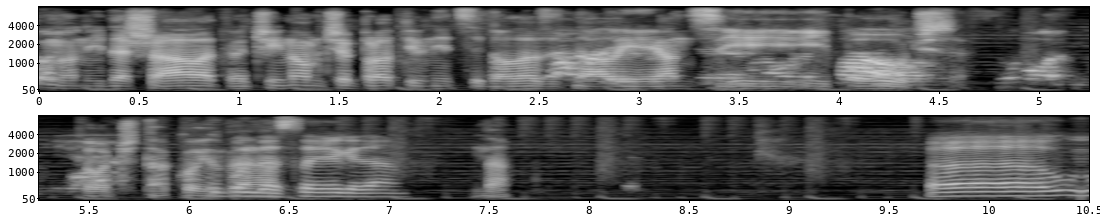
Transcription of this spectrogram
puno ni dešavat, većinom će protivnici dolaziti na Allianz i, i povući se. To će tako U izgledati. Bundesliga, da. Da. E, u,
